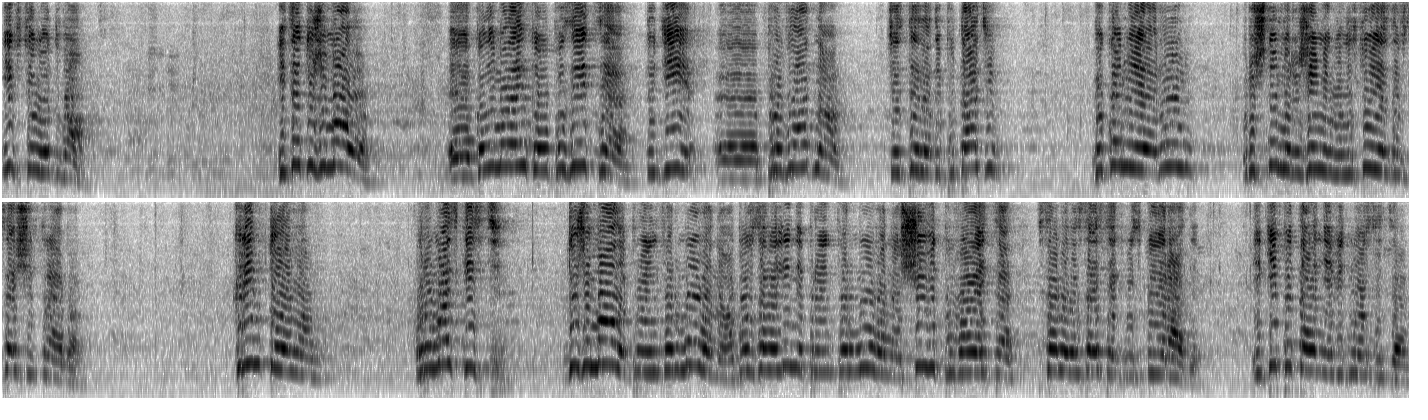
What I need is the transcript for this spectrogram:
Їх всього два. І це дуже мало. Е, Коли маленька опозиція, тоді е, провладна частина депутатів виконує роль в ручному режимі, голосує за все, що треба. Крім того, громадськість дуже мало проінформована або взагалі не проінформована, що відбувається саме на сесіях міської ради, які питання відносяться,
